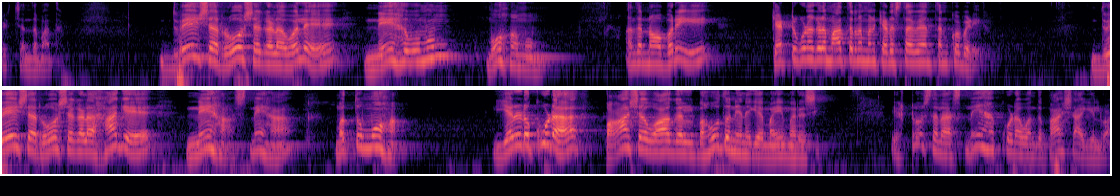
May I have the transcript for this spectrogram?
ಎಷ್ಟು ಚಂದ ಮಾತು. ದ್ವೇಷ ರೋಷಗಳ ಒಲೆ ನೇಹವುಮುಂ ಮೋಹಮುಂ. ಅಂದರೆ ನಾವು ಬರೀ ಕೆಟ್ಟ ಗುಣಗಳು ಮಾತ್ರ ನಮ್ಮನ್ನು ಕೆಡಿಸ್ತವೆ ಅಂತ ಅನ್ಕೋಬೇಡಿ. ದ್ವೇಷ ರೋಷಗಳ ಹಾಗೆ ನೇಹ, ಸ್ನೇಹ ಮತ್ತು ಮೋಹ ಎರಡು ಕೂಡ ಪಾಶವಾಗಲ್ಬಹುದು ನಿನಗೆ ಮೈಮರೆಸಿ. ಎಷ್ಟೋ ಸಲ ಸ್ನೇಹ ಕೂಡ ಒಂದು ಪಾಶ ಆಗಿಲ್ವಾ?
